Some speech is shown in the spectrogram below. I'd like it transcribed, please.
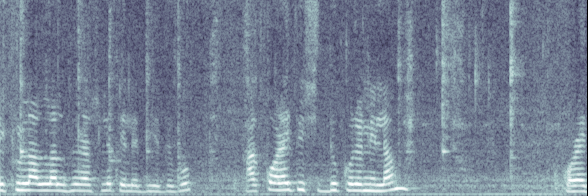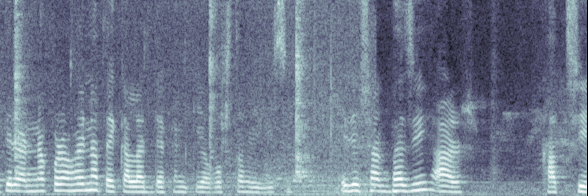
একটু লাল লাল হয়ে আসলে তেলে দিয়ে দেব। আর কড়াইতে সিদ্ধ করে নিলাম। কড়াইতে রান্না করা হয় না, তাই কালার দেখেন কি অবস্থা হয়ে গেছে। এই যে শাক ভাজি আর খাচ্ছি,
